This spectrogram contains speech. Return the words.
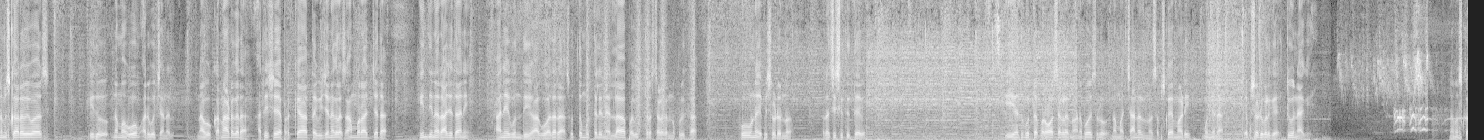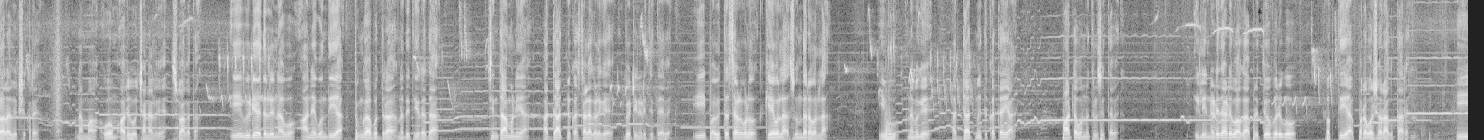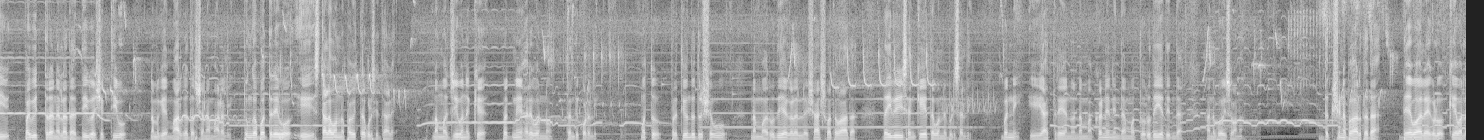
ನಮಸ್ಕಾರ ವಿವರ್ಸ್ ಇದು ನಮ್ಮ ಓಂ ಅರಿವು ಚಾನೆಲ್ ನಾವು ಕರ್ನಾಟಕದ ಅತಿಶಯ ಪ್ರಖ್ಯಾತ ವಿಜಯನಗರ ಸಾಮ್ರಾಜ್ಯದ ಹಿಂದಿನ ರಾಜಧಾನಿ ಆನೆಗುಂದಿ ಹಾಗೂ ಅದರ ಸುತ್ತಮುತ್ತಲಿನ ಎಲ್ಲ ಪವಿತ್ರ ಸ್ಥಳಗಳನ್ನು ಕುರಿತ ಪೂರ್ಣ ಎಪಿಸೋಡನ್ನು ರಚಿಸುತ್ತಿದ್ದೇವೆ. ಈ ಅದ್ಭುತ ಪ್ರವಾಸಗಳನ್ನು ಅನುಭವಿಸಲು ನಮ್ಮ ಚಾನಲನ್ನು ಸಬ್ಸ್ಕ್ರೈಬ್ ಮಾಡಿ, ಮುಂದಿನ ಎಪಿಸೋಡ್ಗಳಿಗೆ ಟ್ಯೂನ್ ಆಗಿ. ನಮಸ್ಕಾರ ವೀಕ್ಷಕರೇ. ನಮ್ಮ ಓಂ ಅರಿವು ಚಾನಲ್ಗೆ ಸ್ವಾಗತ. ಈ ವಿಡಿಯೋದಲ್ಲಿ ನಾವು ಆನೆಗುಂದಿಯ ತುಂಗಾಭದ್ರಾ ನದಿ ತೀರದ ಚಿಂತಾಮಣಿಯ ಆಧ್ಯಾತ್ಮಿಕ ಸ್ಥಳಗಳಿಗೆ ಭೇಟಿ ನೀಡುತ್ತಿದ್ದೇವೆ. ಈ ಪವಿತ್ರ ಸ್ಥಳಗಳು ಕೇವಲ ಸುಂದರವಲ್ಲ, ಇವು ನಮಗೆ ಆಧ್ಯಾತ್ಮಿಕತೆಯ ಪಾಠವನ್ನು ತಿಳಿಸುತ್ತವೆ. ಇಲ್ಲಿ ನಡೆದಾಡುವಾಗ ಪ್ರತಿಯೊಬ್ಬರಿಗೂ ಭಕ್ತಿಯ ಪರವಶರಾಗುತ್ತಾರೆ. ಈ ಪವಿತ್ರ ನೆಲದ ದಿವ್ಯ ಶಕ್ತಿಯು ನಮಗೆ ಮಾರ್ಗದರ್ಶನ ಮಾಡಲಿ. ತುಂಗಭದ್ರೆಯು ಈ ಸ್ಥಳವನ್ನು ಪವಿತ್ರಗೊಳಿಸಿದ್ದಾಳೆ. ನಮ್ಮ ಜೀವನಕ್ಕೆ ಪ್ರಜ್ಞೆ ಹರಿವನ್ನು ತಂದುಕೊಡಲಿ. ಮತ್ತು ಪ್ರತಿಯೊಂದು ದೃಶ್ಯವೂ ನಮ್ಮ ಹೃದಯಗಳಲ್ಲಿ ಶಾಶ್ವತವಾದ ದೈವೀ ಸಂಕೇತವನ್ನು ಬಿಡಿಸಲಿ. ಬನ್ನಿ, ಈ ಯಾತ್ರೆಯನ್ನು ನಮ್ಮ ಕಣ್ಣಿನಿಂದ ಮತ್ತು ಹೃದಯದಿಂದ ಅನುಭವಿಸೋಣ. ದಕ್ಷಿಣ ಭಾರತದ ದೇವಾಲಯಗಳು ಕೇವಲ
